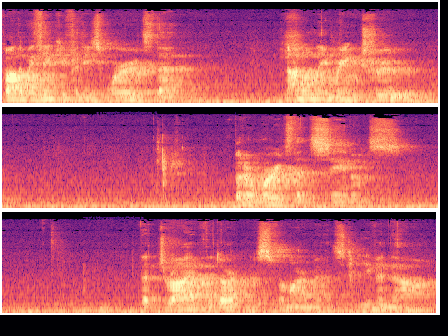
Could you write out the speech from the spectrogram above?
Father, we thank you for these words that not only ring true, but are words that save us, that drive the darkness from our midst, even now.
